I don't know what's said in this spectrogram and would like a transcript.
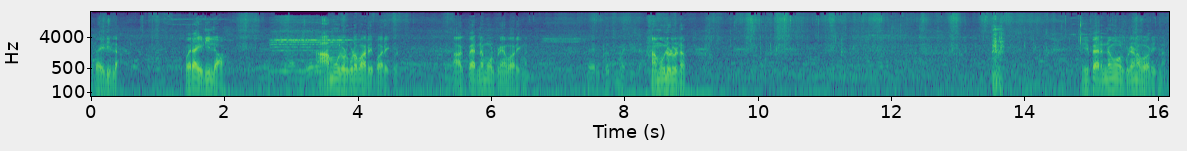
ഒരു ഐഡിയ ഇല്ല. ഒരു ഐഡിയ ഇല്ല. ആ മൂലോട് കൂടെ പറയും പറയിക്കണം. ആ പേരന്റെ മോൾ കൂടെ ഞാൻ പറയണം. ആ മൂലോട് വിടാം ഈ പെരന്റെ മുകളിൽ കൂടെയാണ് പറയുന്നത്.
